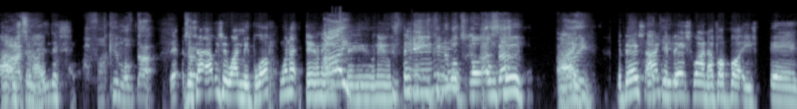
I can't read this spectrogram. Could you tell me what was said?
that Ah, was tremendous. I fucking loved that. Was that, that was the one with Blur, wasn't it? Down, down, Aye. down, down, It's the- it's in the words. Oh, That's it. two. Aye. The best, I think the best one ever, but is uh,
